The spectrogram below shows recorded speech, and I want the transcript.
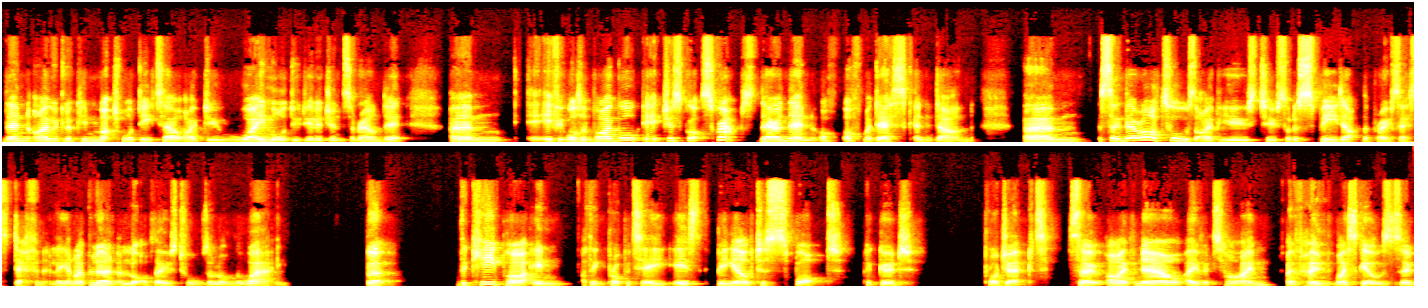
then i would look in much more detail. I'd do way more due diligence around it. Um, if it wasn't viable it just got scrapped there and then off, off my desk and done um, so there are tools that I've used to sort of speed up the process, definitely. And I've learned a lot of those tools along the way. But the key part in, I think, property is being able to spot a good project. So I've now, over time, I've honed my skills. So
